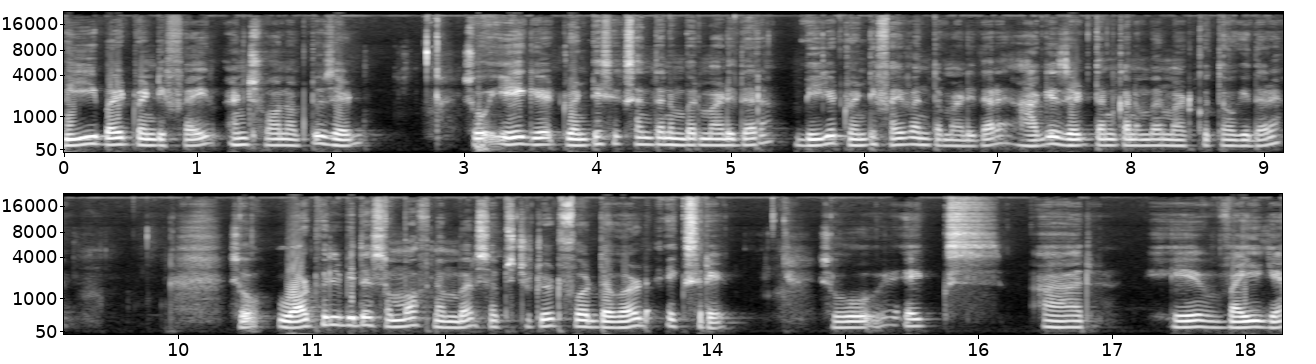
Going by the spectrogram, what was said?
B by twenty five and so on up to Z so ಎಗೆ ಟ್ವೆಂಟಿ ಸಿಕ್ಸ್ ಅಂತ ನಂಬರ್ ಮಾಡಿದ್ದಾರೆ ಬಿಗೆ ಟ್ವೆಂಟಿ ಫೈವ್ ಅಂತ ಮಾಡಿದ್ದಾರೆ, ಹಾಗೆ ಝೆಡ್ ತನಕ ನಂಬರ್ ಮಾಡ್ಕೊತಾ ಹೋಗಿದ್ದಾರೆ. So what will be the sum of number substitute for the word X ray so X R A ವೈಗೆ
